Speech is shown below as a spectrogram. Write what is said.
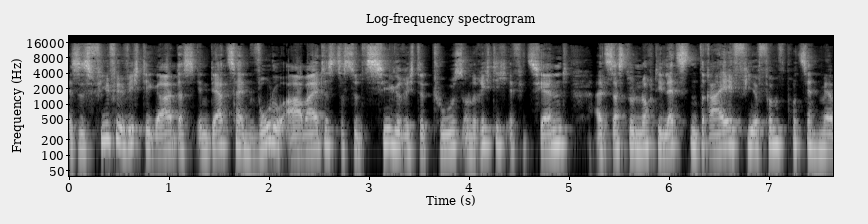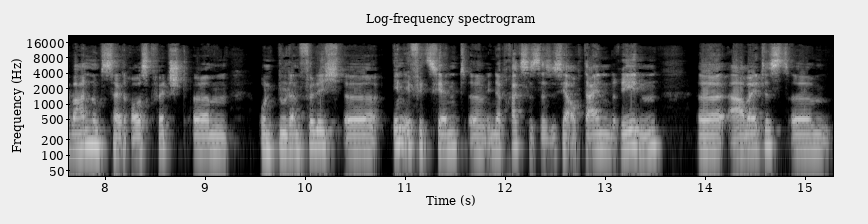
es ist viel, viel wichtiger, dass in der Zeit, wo du arbeitest, dass du zielgerichtet tust und richtig effizient, als dass du noch die letzten drei, vier, fünf Prozent mehr Behandlungszeit rausquetscht ähm, und du dann völlig äh, ineffizient äh, in der Praxis, das ist ja auch dein Reden, äh, arbeitest, ähm,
